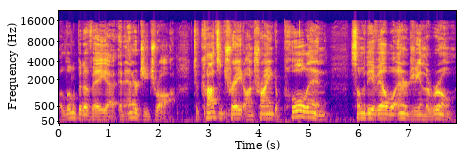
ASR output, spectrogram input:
a little bit of a, uh, an energy draw to concentrate on trying to pull in some of the available energy in the room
